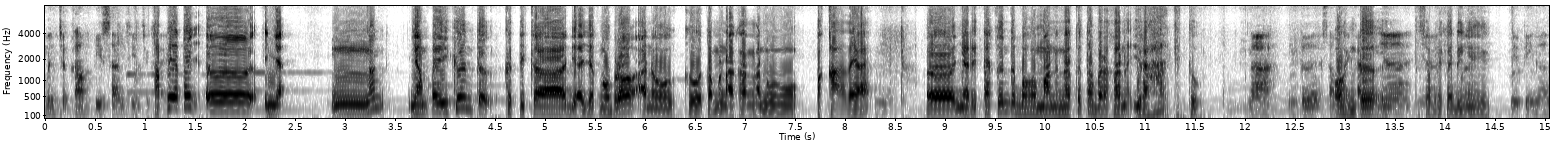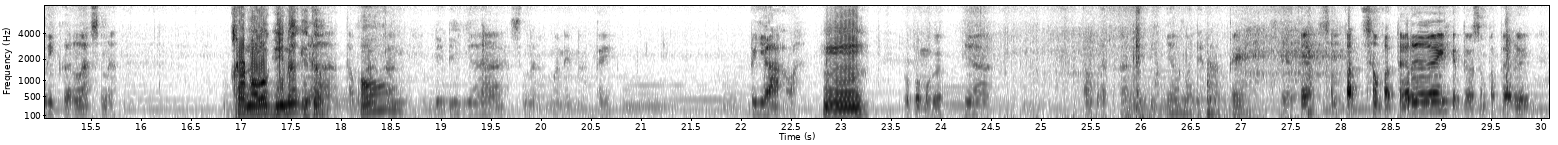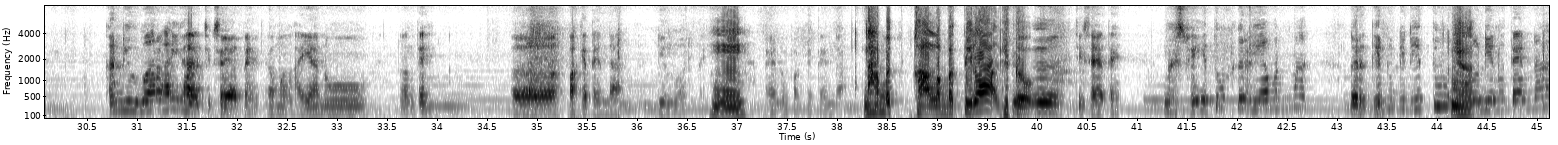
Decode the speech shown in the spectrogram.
mencekam pisan sih tapi eta eh nya mm, nan nyampaikeun teu ketika diajak ngobrol anu ke teman akang anu peka ya. Nya. eh nyaritakeun teh bahwa manehna teh tabrakan iraha gitu. Nah ente Oh, sampai henteu. kadinya Sampai kadinya ya. ditinggalikeun lah cenah kronologina gitu. Nya, oh. didinya cenah manehna teh pria lah. Hmm. apa magat ya tabrakan didinya manehna teh. Saya teh sempat sempat tereuy gitu sempat tereuy. Kan di luar aya cik saya teh. Emang aya nu non teh eh pakai tenda di luar teh. Hmm. aya nu pakai tenda. Nah bet kalebet pila gitu. Heeh, cik saya teh. Geus we itu keriaman mah. Ergen nu di ditu Ya. nu di nu tenda.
